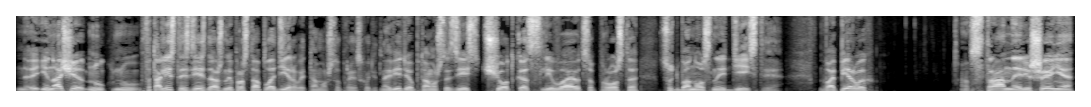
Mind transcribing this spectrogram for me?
Иначе, ну, ну, фаталисты здесь должны просто аплодировать тому, что происходит на видео, потому что здесь четко сливаются просто судьбоносные действия. Во-первых, странное решение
